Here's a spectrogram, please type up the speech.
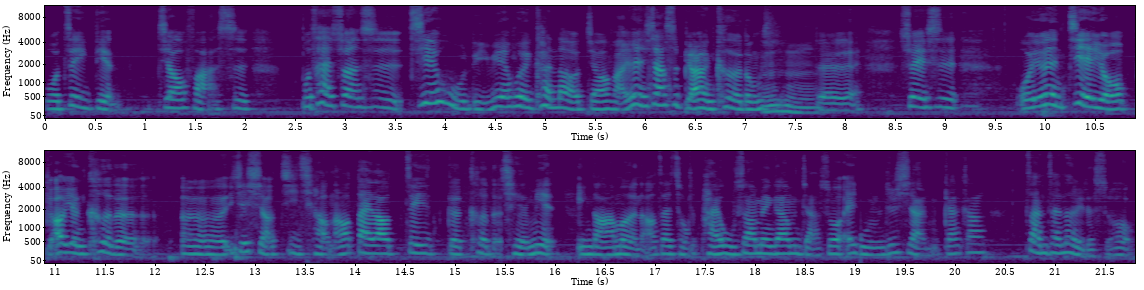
我这一点教法是不太算是街舞里面会看到的教法，有点像是表演课的东西。嗯。对对对，所以是我有点借由表演课的呃一些小技巧，然后带到这个课的前面，引导他们，然后再从排舞上面跟他们讲说：“哎，我们就想你刚刚站在那里的时候，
